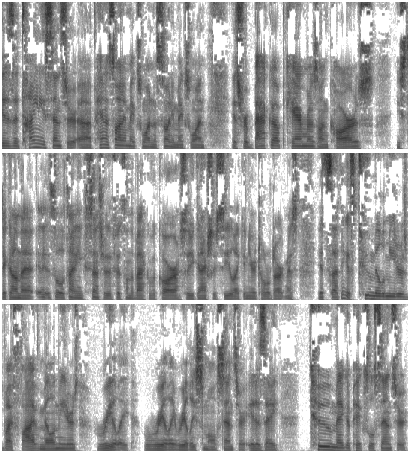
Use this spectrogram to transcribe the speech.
It is a tiny sensor. Uh, Panasonic makes one, and Sony makes one. It's for backup cameras on cars. You stick it on the, it's a little tiny sensor that fits on the back of a car so you can actually see like in near total darkness. It's, I think it's two millimeters by five millimeters. Really, really, really small sensor. It is a 2 megapixel sensor.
